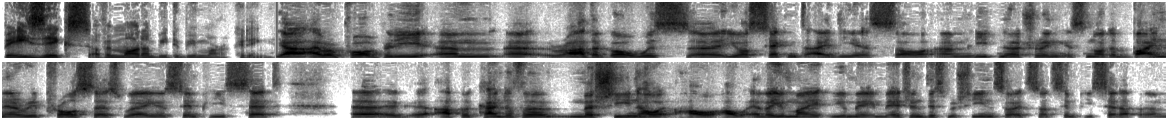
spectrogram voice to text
basics of a modern b2b marketing yeah i will probably um, uh, rather go with uh, your second idea so um, lead nurturing is not a binary process where you simply set uh, up a kind of a machine, how, how, however you might you may imagine this machine. So it's not simply set up a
